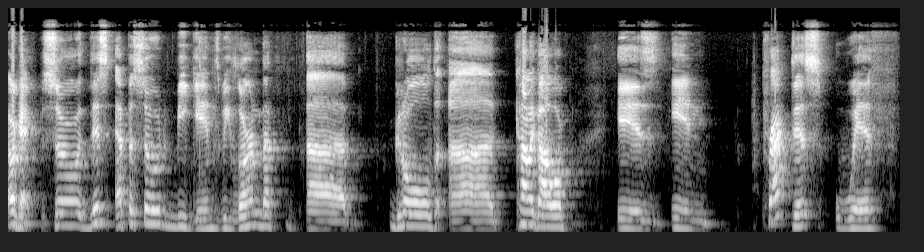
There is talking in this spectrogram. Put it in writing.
Okay, so this episode begins. We learn that uh, good old uh, Kanagawa is in practice with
